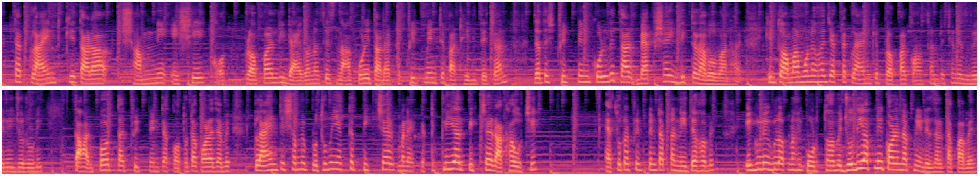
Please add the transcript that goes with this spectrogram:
একটা ক্লায়েন্টকে তারা সামনে এসে প্রপারলি ডায়াগনোসিস না করে তারা একটা ট্রিটমেন্টে পাঠিয়ে দিতে চান যাতে ট্রিটমেন্ট করলে তার ব্যবসায়িক দিকটা লাভবান হয়। কিন্তু আমার মনে হয় যে একটা ক্লায়েন্টকে প্রপার কনসালটেশন ইজ ভেরি জরুরি। তারপর তার ট্রিটমেন্টটা কতটা করা যাবে? ক্লায়েন্টের সামনে প্রথমেই একটা পিকচার মানে একটা ক্লিয়ার পিকচার রাখা উচিত। এতটা ট্রিটমেন্ট আপনার নিতে হবে। এগুলো এগুলো আপনাকে করতে হবে। যদি আপনি করেন আপনি রেজাল্টটা পাবেন।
